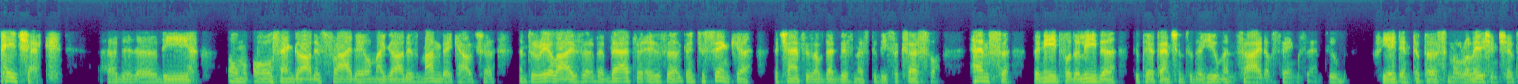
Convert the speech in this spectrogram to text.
paycheck, uh, the, the oh, oh, thank God it's Friday, oh my God it's Monday culture, and to realize that that is uh, going to sink uh, the chances of that business to be successful. Hence, uh, the need for the leader to pay attention to the human side of things and to create interpersonal relationships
